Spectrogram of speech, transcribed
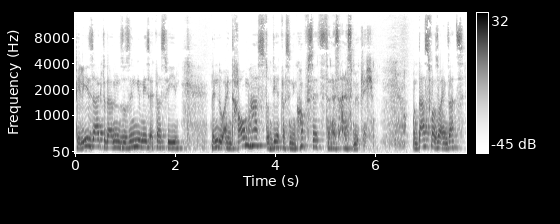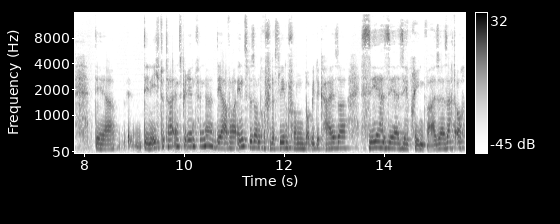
Pelé sagte dann so sinngemäß etwas wie, wenn du einen Traum hast und dir etwas in den Kopf setzt, dann ist alles möglich. Und das war so ein Satz, der, den ich total inspirierend finde, der aber insbesondere für das Leben von Bobby de Kaiser sehr, sehr, sehr prägend war. Also er sagt auch,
